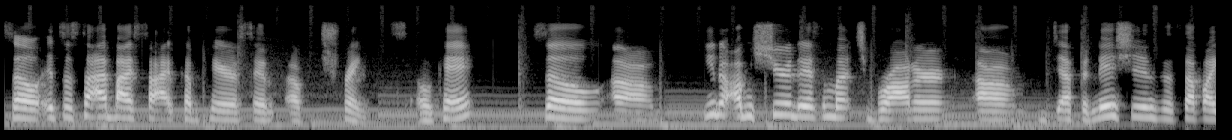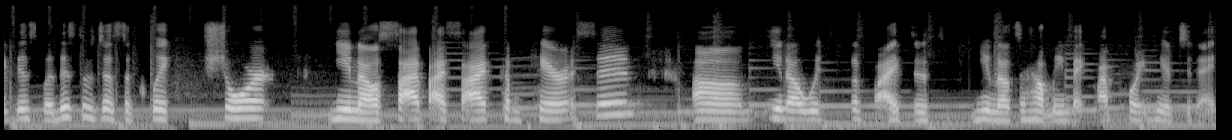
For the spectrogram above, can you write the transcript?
So it's a side by side comparison of traits. Okay. So, um, you know, I'm sure there's much broader um, definitions and stuff like this, but this is just a quick, short you know, side by side comparison, um, you know, which suffices, you know, to help me make my point here today.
